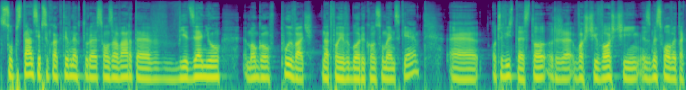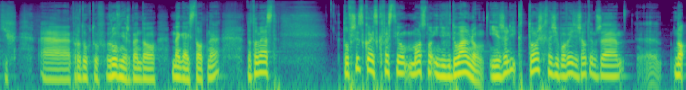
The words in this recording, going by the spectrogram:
substancje psychoaktywne, które są zawarte w jedzeniu, mogą wpływać na Twoje wybory konsumenckie. E, oczywiste jest to, że właściwości zmysłowe takich e, produktów również będą mega istotne. Natomiast to wszystko jest kwestią mocno indywidualną. Jeżeli ktoś chce ci powiedzieć o tym, że e, no,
